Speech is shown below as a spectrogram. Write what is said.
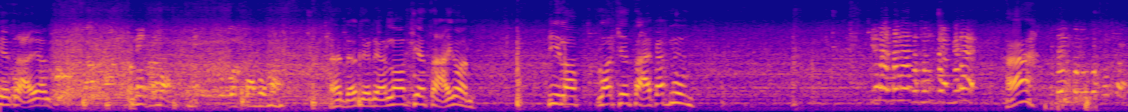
ให้เคลียร์สายยังนี่เขาบอกนี่ของผมอะเออเดี๋ยวเดี๋ยวเดี๋ยวรอเคลียร์สายก่อน พี่รอรอเคลียร์สายแป๊บนึงที่เราไม่ได้กับผมก่อนก็ได้ฮะเล่นกับผมก่อน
